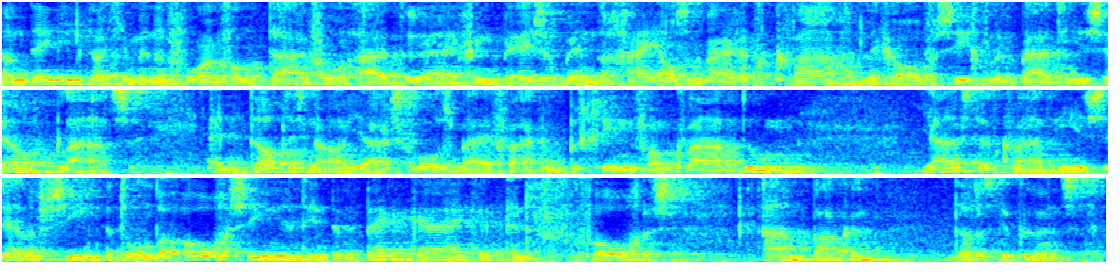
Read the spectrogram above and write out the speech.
dan denk ik dat je met een vorm van duiveluitdrijving bezig bent. Dan ga je als het ware het kwaad lekker overzichtelijk buiten jezelf plaatsen. En dat is nou juist volgens mij vaak het begin van kwaad doen. Juist het kwaad in jezelf zien, het onder ogen zien, het in de bek kijken en het vervolgens aanpakken, dat is de kunst.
